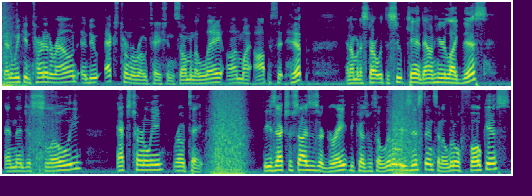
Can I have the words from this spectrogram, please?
Then we can turn it around and do external rotation. So I'm gonna lay on my opposite hip and I'm gonna start with the soup can down here like this and then just slowly externally rotate. These exercises are great because with a little resistance and a little focus,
